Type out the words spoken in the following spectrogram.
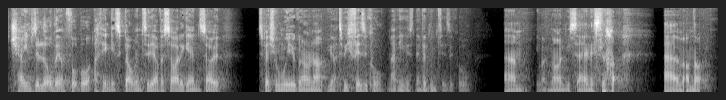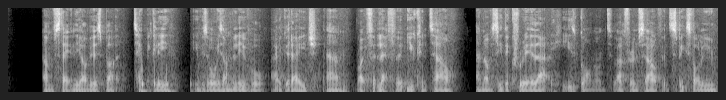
changed a little bit in football. I think it's going to the other side again. So especially when we were growing up, you had to be physical. Matty has never been physical. Um, you won't mind me saying it's not. Um, I'm not. I'm stating the obvious, but technically, he was always unbelievable at a good age. Um, right foot, left foot, you can tell, and obviously the career that he's gone on to have for himself, it speaks volume.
